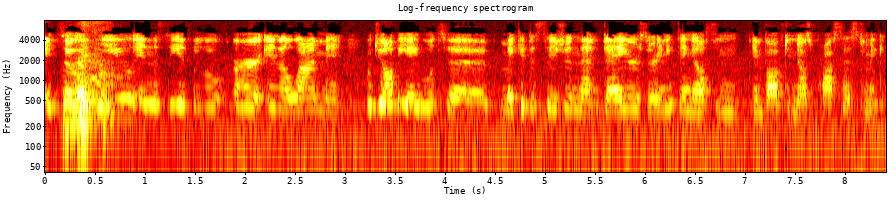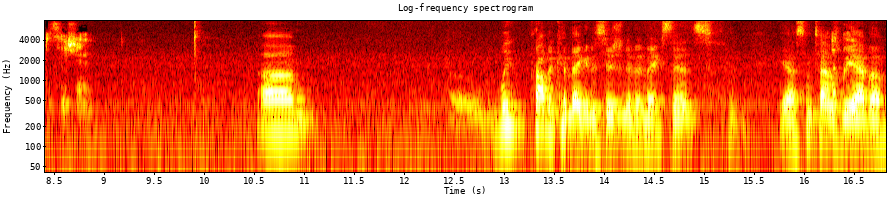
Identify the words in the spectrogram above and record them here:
and so if you and the CFO are in alignment, would y'all be able to make a decision that day, or is there anything else in, involved in y'all's process to make a decision? Um, we probably could make a decision if it makes sense. Yeah, sometimes okay. we have a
